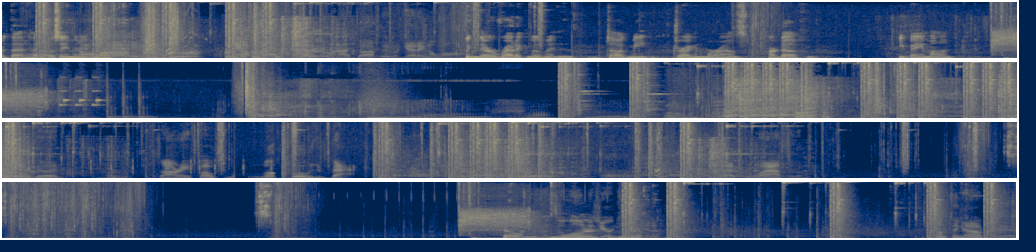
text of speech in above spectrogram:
Where'd that head I was aiming at go? Between their erratic movement and dog meat dragging them around, hard to keep aim on. Good. Sorry, folks. Look who's back. That's the last of them. Still That's so long more. as you're carrying it. There's something out there.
